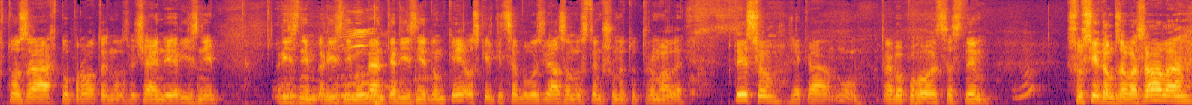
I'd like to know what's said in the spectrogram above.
хто за, хто проти. Ну, звичайно, є різні, різні, різні моменти, різні думки, оскільки це було зв'язано з тим, що ми тут тримали птицю, яка, ну, треба погодитися з тим. Сусідам заважала.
